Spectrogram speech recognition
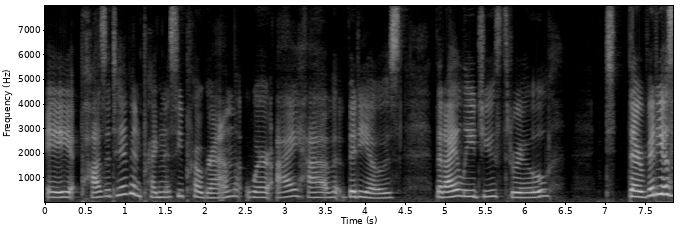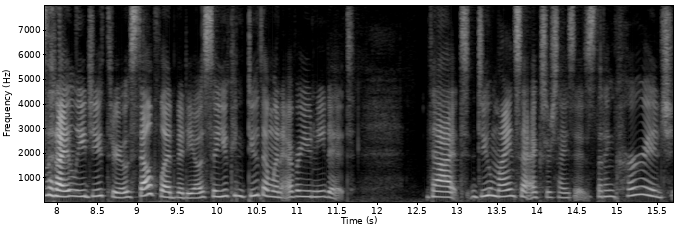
a positive and pregnancy program where I have videos that I lead you through. They're videos that I lead you through, self led videos, so you can do them whenever you need it. That do mindset exercises that encourage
